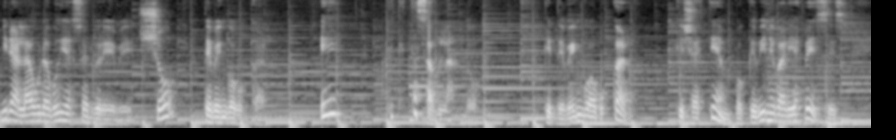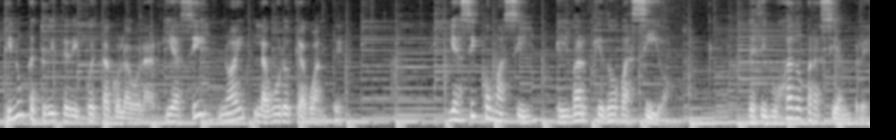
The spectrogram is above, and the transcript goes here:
Mira, Laura, voy a ser breve. Yo te vengo a buscar. ¿Eh? ¿De qué estás hablando? Que te vengo a buscar, que ya es tiempo, que vine varias veces y nunca estuviste dispuesta a colaborar y así no hay laburo que aguante. Y así como así, el bar quedó vacío, desdibujado para siempre,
